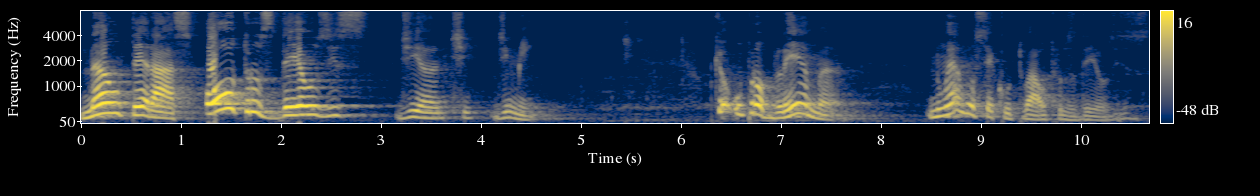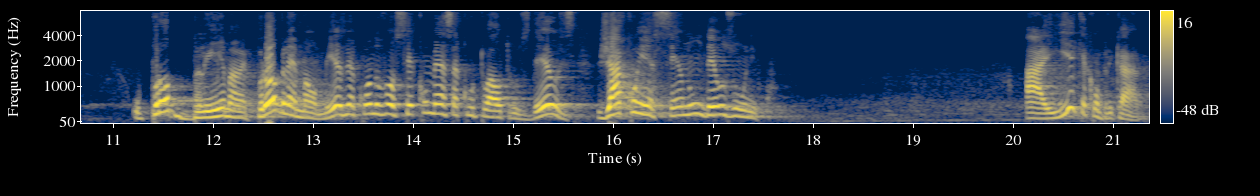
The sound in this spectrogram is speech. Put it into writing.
Não terás outros deuses diante de mim. Porque o problema não é você cultuar outros deuses. O problema, problemão mesmo, é quando você começa a cultuar outros deuses já conhecendo um Deus único. Aí é que é complicado.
